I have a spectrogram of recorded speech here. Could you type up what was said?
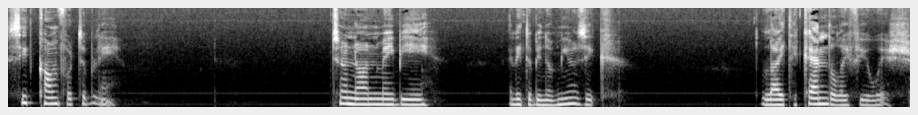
Sit comfortably. Turn on maybe a little bit of music. Light a candle if you wish.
